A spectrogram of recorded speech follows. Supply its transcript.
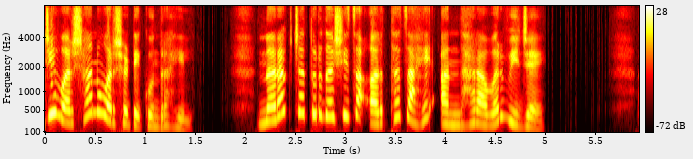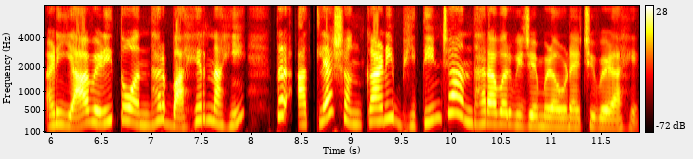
जी वर्षानुवर्ष टेकून राहील. नरक चतुर्दशीचा अर्थच आहे अंधारावर विजय. आणि यावेळी तो अंधार बाहेर नाही तर आतल्या शंका आणि भीतींच्या अंधारावर विजय मिळवण्याची वेळ आहे.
